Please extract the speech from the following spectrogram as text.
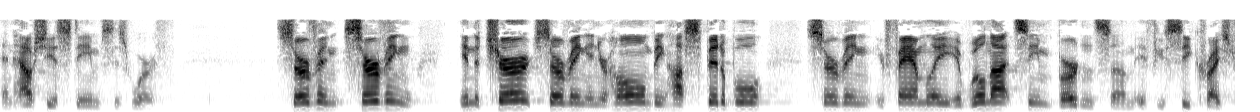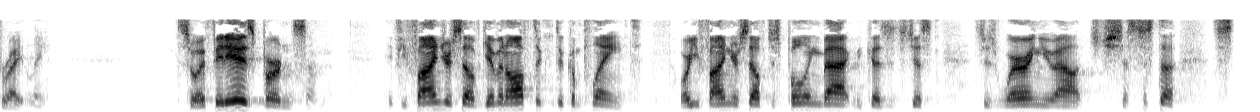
and how she esteems his worth. Serving, serving in the church, serving in your home, being hospitable, serving your family, it will not seem burdensome if you see Christ rightly. So if it is burdensome, if you find yourself given off to, to complaint, or you find yourself just pulling back because it's just it's just wearing you out, it's just a just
